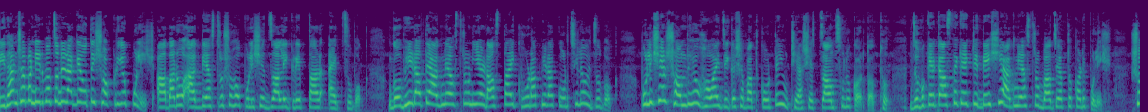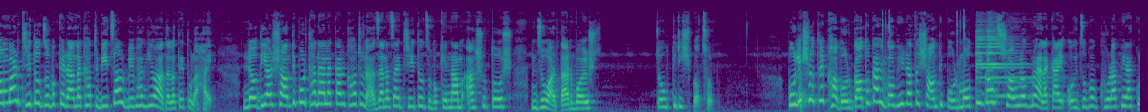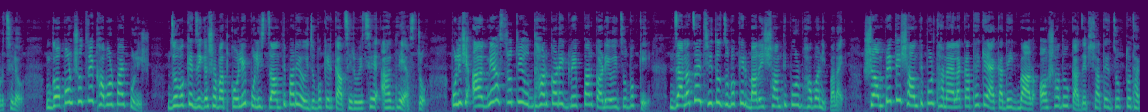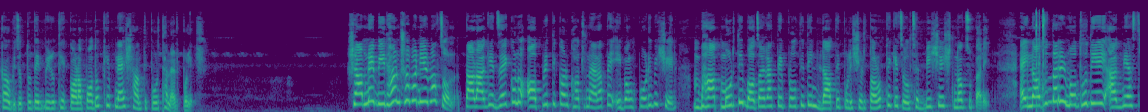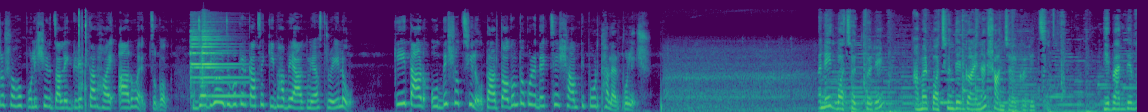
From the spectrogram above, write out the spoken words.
বিধানসভা নির্বাচনের আগে অতি সক্রিয় পুলিশ, আবারও আগ্নেয়াস্ত্র সহ পুলিশের জালে গ্রেপ্তার এক যুবক। গভীর রাতে আগ্নেয়াস্ত্র নিয়ে রাস্তায় ঘোরাফেরা করছিল ওই যুবক। পুলিশের সন্দেহ হওয়ায় জিজ্ঞাসাবাদ করতেই উঠে আসে চাঞ্চল্যকর তথ্য। যুবকের কাছ থেকে একটি দেশি আগ্নেয়াস্ত্র বাজেয়াপ্ত করে পুলিশ। সোমবার ধৃত যুবককে রানাঘাট বিচার বিভাগীয় আদালতে তোলা হয়। নদিয়ার শান্তিপুর থানা এলাকার ঘটনা জানা যায়, ধৃত যুবকের নাম আশুতোষ জোয়ার তার বয়স চৌত্রিশ বছর। পুলিশ সূত্রে খবর, গতকাল গভীর রাতে শান্তিপুর মতিগঞ্জ সংলগ্ন এলাকায় ওই যুবক ঘোরাফেরা করছিল। গোপন সূত্রে খবর পায় পুলিশ। যুবককে জিজ্ঞাসাবাদ করলে পুলিশ জানতে পারে ওই যুবকের কাছে রয়েছে আগ্নেয়াস্ত্র। পুলিশ আগ্নেয়াস্ত্রটি উদ্ধার করে, গ্রেপ্তার করে ওই যুবককে। জানা যায়, ধৃত যুবকের বাড়ি শান্তিপুর ভবানীপাড়ায়। সম্প্রতি শান্তিপুর থানা এলাকা থেকে একাধিকবার অসাধু কাজের সাথে যুক্ত থাকা অভিযুক্তদের বিরুদ্ধে কড়া পদক্ষেপ নেয় শান্তিপুর থানার পুলিশ। সামনে বিধানসভা নির্বাচন। তার আগে যে কোনো অপ্রীতিকর ঘটনা এড়াতে এবং পরিবেশের ভাবমূর্তি বজায় রাখতে প্রতিদিন রাতে পুলিশের তরফ থেকে চলছে বিশেষ নজরদারি। এই নজরদারির মধ্য দিয়েই আগ্নেয়াস্ত্র সহ পুলিশের জালে গ্রেপ্তার হয় আরও এক যুবক। যদিও ওই যুবকের কাছে কীভাবে আগ্নেয়াস্ত্র এলো, কি তার উদ্দেশ্য ছিল, তার তদন্ত করে দেখছে শান্তিপুর থানার পুলিশ। অনেক বছর ধরে আমার পছন্দের গয়না সঞ্চয় করেছি। এবার দেব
